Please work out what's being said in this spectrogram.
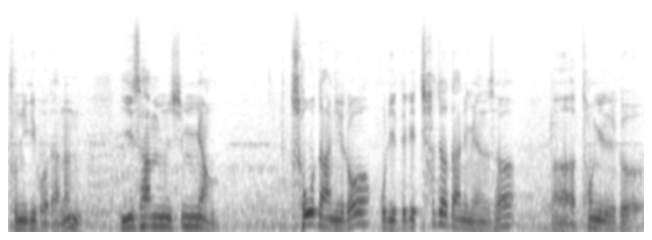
분위기보다는 2, 30명 소 단위로 우리들이 찾아다니면서 어, 통일 그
